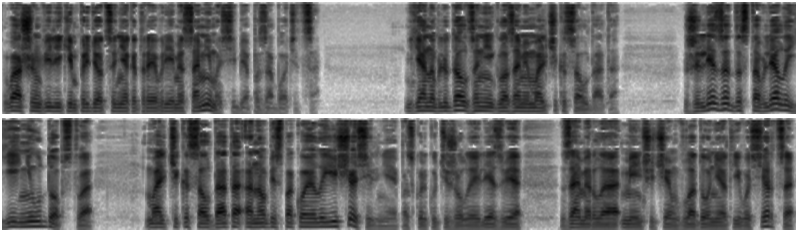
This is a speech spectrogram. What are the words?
Вашим великим придется некоторое время самим о себе позаботиться. Я наблюдал за ней глазами мальчика-солдата. Железо доставляло ей неудобства. Мальчика-солдата оно беспокоило еще сильнее, поскольку тяжелое лезвие замерло меньше, чем в ладони от его сердца,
